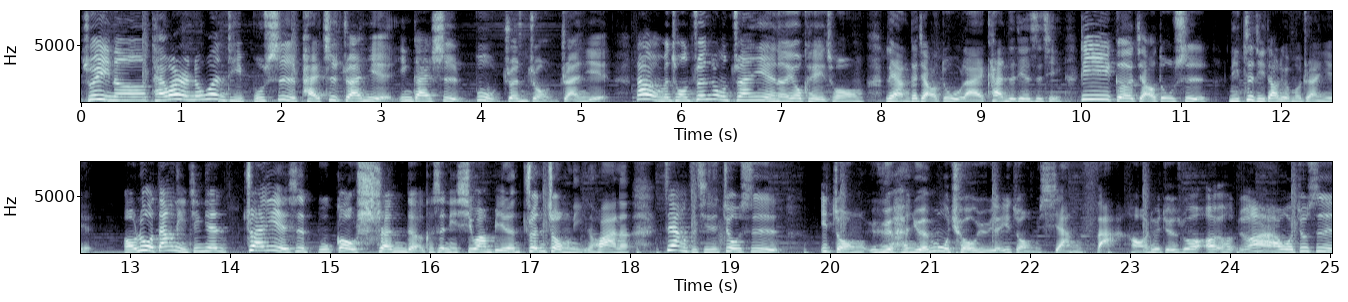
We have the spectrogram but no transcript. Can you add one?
所以呢，台湾人的问题不是排斥专业，应该是不尊重专业。那我们从尊重专业呢，又可以从两个角度来看这件事情。第一个角度是你自己到底有没有专业哦。如果当你今天专业是不够深的，可是你希望别人尊重你的话呢，这样子其实就是。一种很缘木求鱼的一种想法，好，你会觉得说，哦，啊，我就是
